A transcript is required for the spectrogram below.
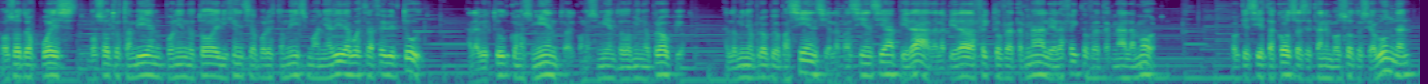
Vosotros pues, vosotros también, poniendo toda diligencia por esto mismo, añadid a vuestra fe virtud, a la virtud conocimiento, al conocimiento dominio propio, al dominio propio paciencia, la paciencia piedad, a la piedad afecto fraternal y al afecto fraternal amor. Porque si estas cosas están en vosotros y abundan,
